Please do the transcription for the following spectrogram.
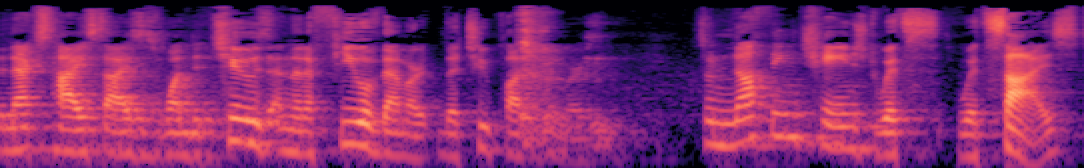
The next highest size is one to twos, and then a few of them are the two plus tumors. So nothing changed with, with size.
